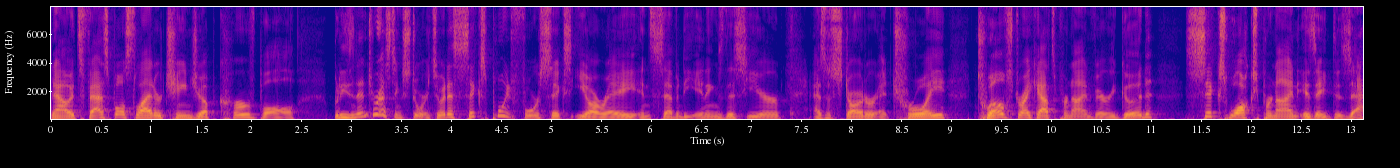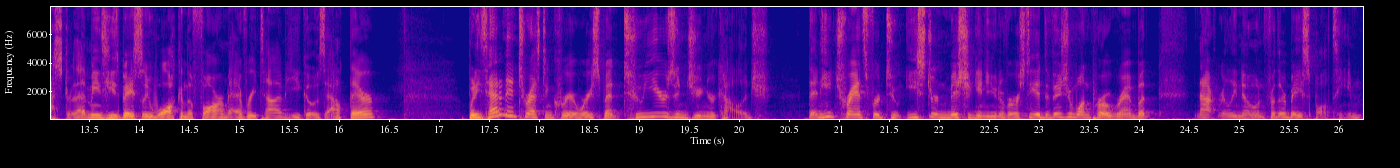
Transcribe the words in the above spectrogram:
Now, it's fastball, slider, changeup, curveball, but he's an interesting story. So, it a 6.46 ERA in 70 innings this year as a starter at Troy. 12 strikeouts per nine, very good. Six walks per nine is a disaster. That means he's basically walking the farm every time he goes out there. But he's had an interesting career where he spent two years in junior college then he transferred to Eastern Michigan University, a Division 1 program but not really known for their baseball team,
